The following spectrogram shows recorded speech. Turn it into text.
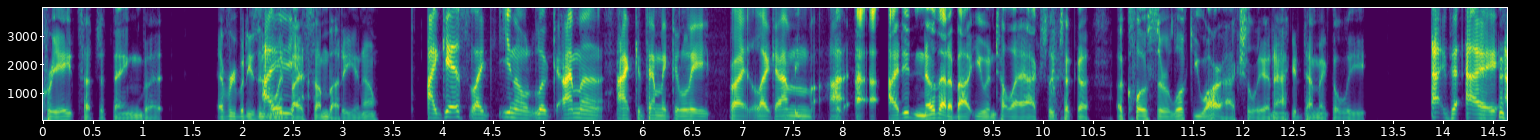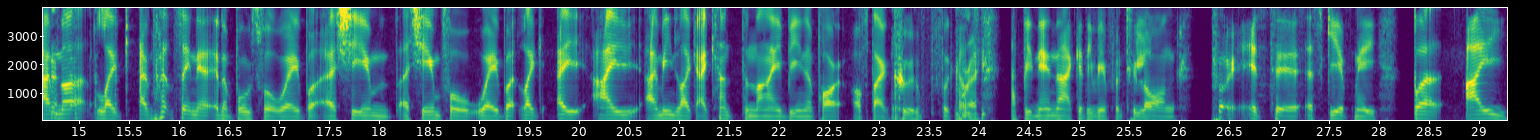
create such a thing but everybody's annoyed I- by somebody you know I guess like you know, look, I'm an academic elite, right? Like I'm. I, I, I didn't know that about you until I actually took a, a closer look. You are actually an academic elite. I, I I'm not like I'm not saying that in a boastful way, but a shame a shameful way. But like I I I mean like I can't deny being a part of that group because Right. I've been in academia for too long for it to escape me. But I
